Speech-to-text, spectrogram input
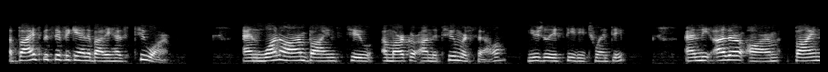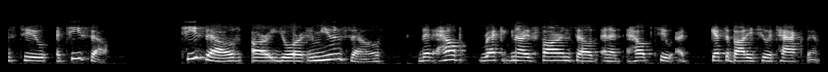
A bispecific antibody has two arms. And one arm binds to a marker on the tumor cell, usually a CD20, and the other arm binds to a T cell, T cells are your immune cells that help recognize foreign cells and help to uh, get the body to attack them.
